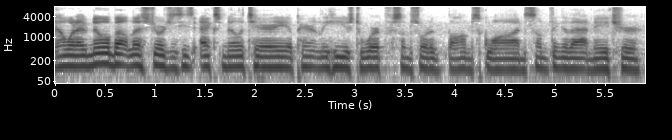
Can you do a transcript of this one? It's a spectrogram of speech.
now, what I know about Les George is he's ex-military. Apparently, he used to work for some sort of bomb squad, something of that nature.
